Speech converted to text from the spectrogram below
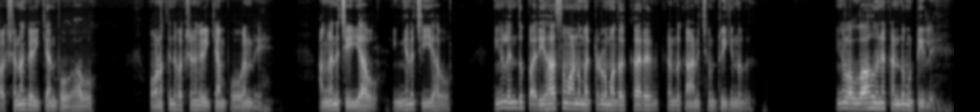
ഭക്ഷണം കഴിക്കാൻ പോകാവോ. ഓണത്തിന് ഭക്ഷണം കഴിക്കാൻ പോകണ്ടേ? അങ്ങനെ ചെയ്യാവോ ഇങ്ങനെ ചെയ്യാവോ. നിങ്ങൾ എന്ത് പരിഹാസമാണ് മറ്റുള്ള മതക്കാരെ കണ്ട് കാണിച്ചുകൊണ്ടിരിക്കുന്നത്? നിങ്ങൾ അള്ളാഹുവിനെ കണ്ടുമുട്ടിയില്ലേ?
